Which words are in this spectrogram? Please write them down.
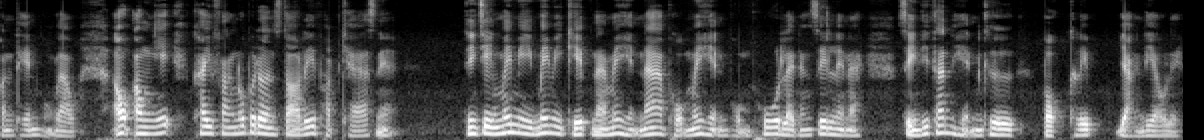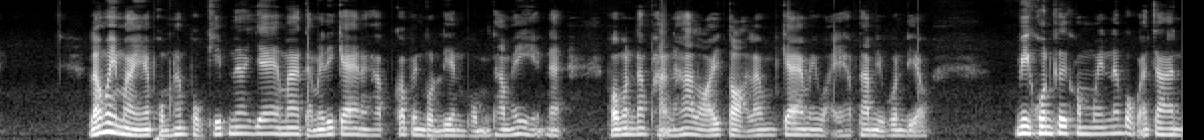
คอนเทนต์ของเรา เอาเอางี้ใครฟังนพดลสตอรี่พอดแคสต์เนี่ย จริงๆ ไม่มีไม่มีคลิปนะ ไม่เห็นหน้าผมไม่เห็นผมพูดอะไรทั้งสิ้นเลยนะ สิ่งที่ท่านเห็นคือปกคลิปอย่างเดียวเลย แล้วใหม่ๆผมทำปกคลิปนะแย่มากแต่ไม่ได้แก้นะครับ ก็เป็นบทเรียนผมทำให้เห็นนะเพราะมันตั้งผ่าน500ต่อแล้วแก้ไม่ไหวครับทำอยู่คนเดียว มีคนเคยคอมเมนต์นะบอกอาจารย์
